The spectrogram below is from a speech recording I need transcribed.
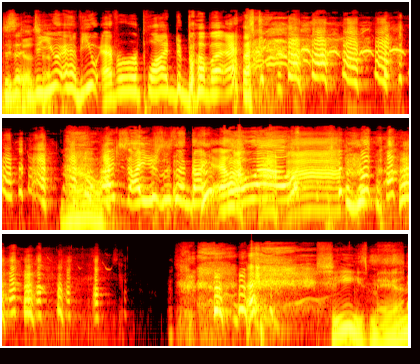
Does it it, does do you have you ever replied to Bubba asking? No. I just I usually send back LOL. Jeez, man.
